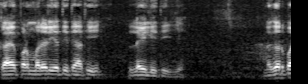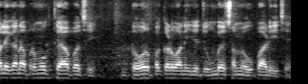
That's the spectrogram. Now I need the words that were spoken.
ગાય પણ મરેલી હતી, ત્યાંથી લઈ લીધી છે. નગરપાલિકાના પ્રમુખ થયા પછી ઢોર પકડવાની જે ઝુંબેશ અમે ઉપાડી છે.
